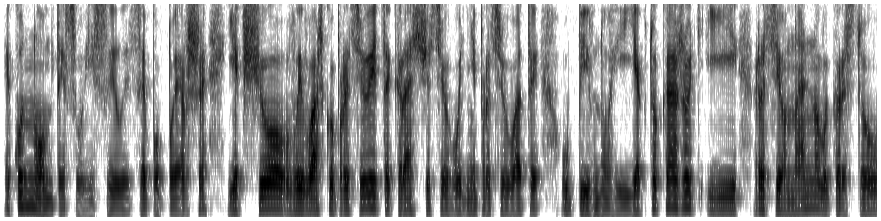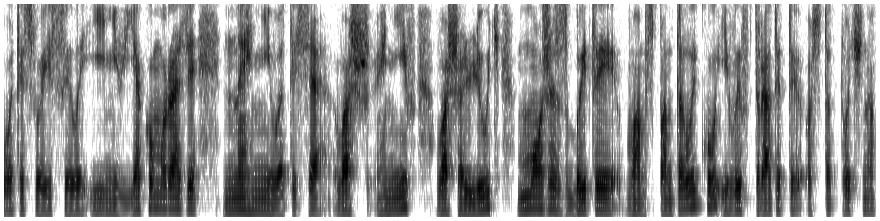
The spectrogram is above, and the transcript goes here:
економте свої сили. Це по-перше. Якщо ви важко працюєте, краще сьогодні працювати у півноги, як то кажуть, і раціонально використовувати свої сили. І ні в якому разі не гніватися. Ваш гнів, ваша лють може збити вам з панталику, і ви втратите остаточно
